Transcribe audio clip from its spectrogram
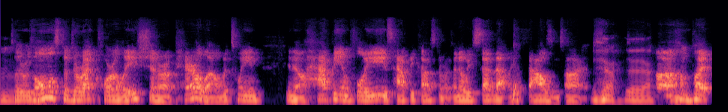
Mm. So there was almost a direct correlation or a parallel between you know happy employees, happy customers. I know we've said that like a thousand times. Yeah, yeah, yeah. Um, but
